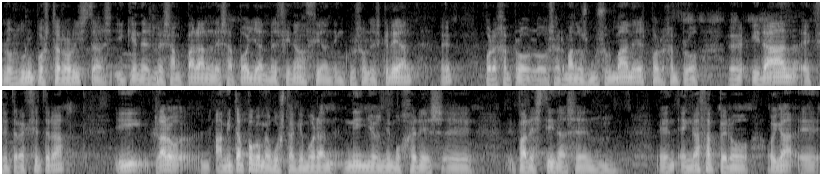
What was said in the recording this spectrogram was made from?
los grupos terroristas y quienes les amparan, les apoyan, les financian, incluso les crean, ¿eh? por ejemplo, los hermanos musulmanes, por ejemplo, eh, Irán, etcétera, etcétera. Y claro, a mí tampoco me gusta que mueran niños ni mujeres eh, palestinas en, en, Gaza, pero oiga, eh,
